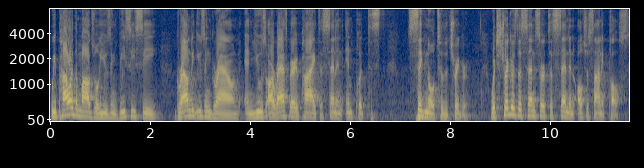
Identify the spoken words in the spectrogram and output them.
We power the module using VCC, ground it using ground, and use our Raspberry Pi to send an input to signal to the trigger, which triggers the sensor to send an ultrasonic pulse.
